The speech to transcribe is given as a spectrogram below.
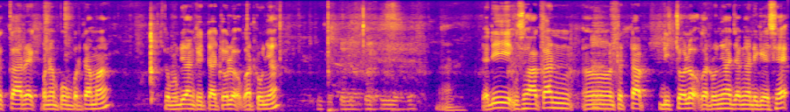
tekan rek penampung pertama. Kemudian kita colok kartunya. Nah, jadi usahakan uh, tetap dicolok kartunya jangan digesek.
